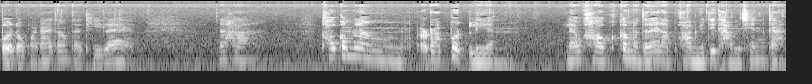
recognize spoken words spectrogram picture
เปิดออกมาได้ตั้งแต่ทีแรกนะคะเขากำลังรับบทเรียน แล้วเขาก็กำลังจะได้รับความยุติธรรมเช่นกัน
